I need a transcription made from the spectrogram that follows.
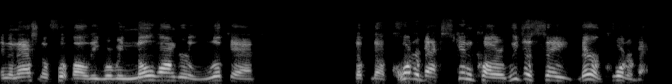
in the National Football League where we no longer look at the, the quarterback skin color? We just say they're a quarterback.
